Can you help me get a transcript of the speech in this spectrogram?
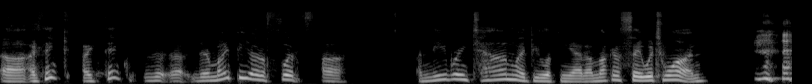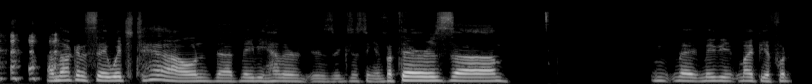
uh, I think I think th- uh, there might be a foot uh, a neighboring town might be looking at. it. I'm not going to say which one. I'm not going to say which town that maybe Heather is existing in, but there's um, may- maybe it might be a foot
